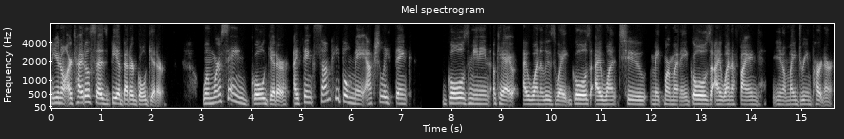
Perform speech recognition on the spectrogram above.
you know our title says be a better goal getter when we're saying goal getter i think some people may actually think goals meaning okay i, I want to lose weight. Goals i want to make more money. Goals i want to find you know my dream partner.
